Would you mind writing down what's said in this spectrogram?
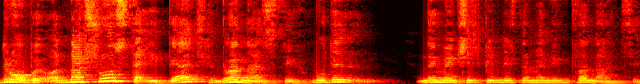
Дроби 1 шоста і 5 дванадцятих. Буде найменший спільний знаменник 12.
